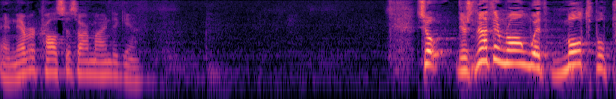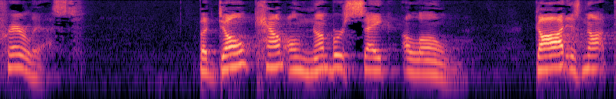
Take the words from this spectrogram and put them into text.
and never crosses our mind again. So there's nothing wrong with multiple prayer lists, but don't count on numbers' sake alone. God is not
